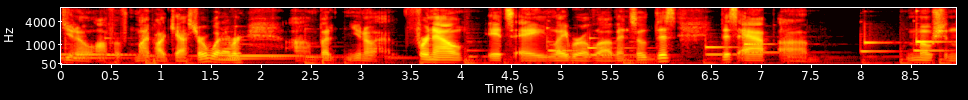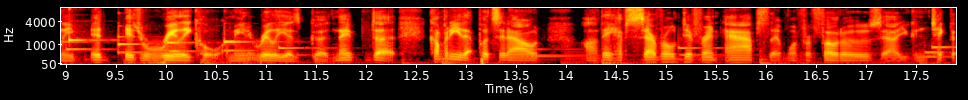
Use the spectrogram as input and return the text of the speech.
you know, off of my podcast or whatever. Um, but you know, for now, it's a labor of love, and so this this app, um, Motion Leap, it is really cool. I mean, it really is good. And they, the company that puts it out, uh, they have several different apps. Have one for photos. Uh, you can take the.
